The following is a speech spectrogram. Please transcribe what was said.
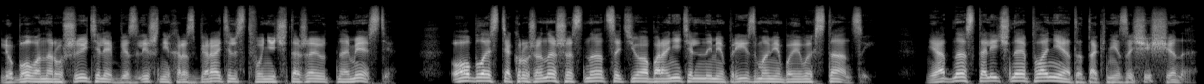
Любого нарушителя без лишних разбирательств уничтожают на месте. Область окружена 16 оборонительными призмами боевых станций. Ни одна столичная планета так не защищена.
